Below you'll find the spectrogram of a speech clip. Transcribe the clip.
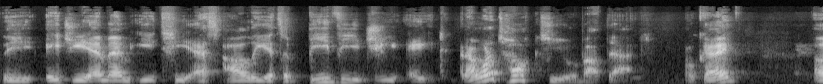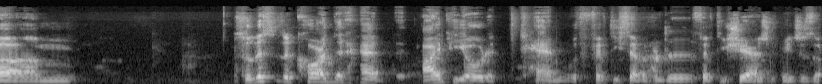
The H E M M E T S Ali. It's a BVG eight, and I want to talk to you about that. Okay. Um, so this is a card that had IPO'd at 10 with 5,750 shares, which means it's a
